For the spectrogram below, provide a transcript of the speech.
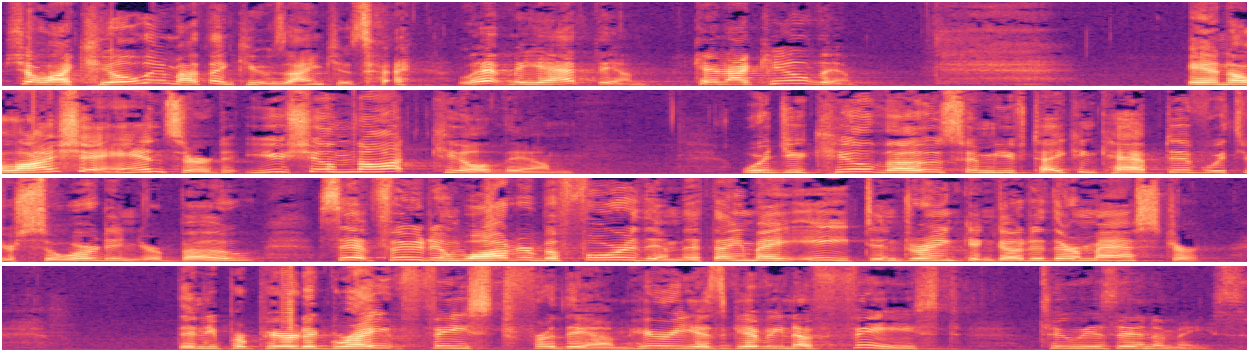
Shall I kill them? I think he was anxious. Let me at them. Can I kill them? And Elisha answered, You shall not kill them. Would you kill those whom you've taken captive with your sword and your bow? Set food and water before them that they may eat and drink and go to their master. Then he prepared a great feast for them. Here he is giving a feast to his enemies.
